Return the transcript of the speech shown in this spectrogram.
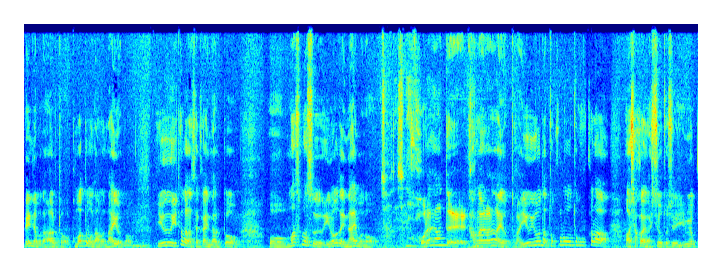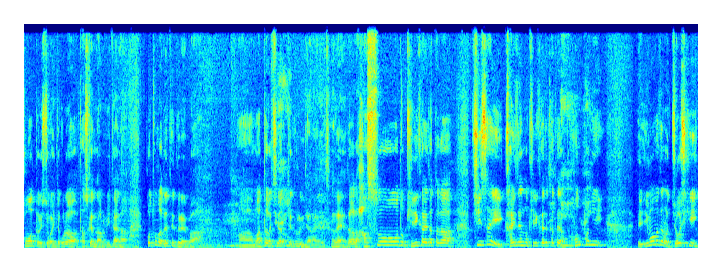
便利なものがあると困ったものはあんまないよという豊かな世界になるとますます今までにないものね、これなんて考えられないよとかいうようなところのところからあ社会が必要として困ってる人がいてこれは助けになるみたいなことが出てくればあ全く違ってくるんじゃないですかね、だから発想の切り替え方が小さい改善の切り替え方だと本当に、今までの常識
